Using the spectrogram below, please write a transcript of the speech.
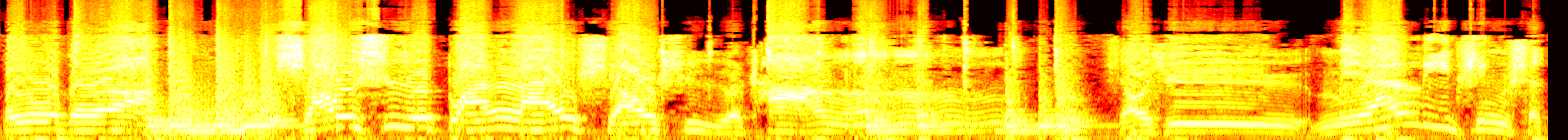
不由得小婿端来小婿长，小婿勉力平身。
